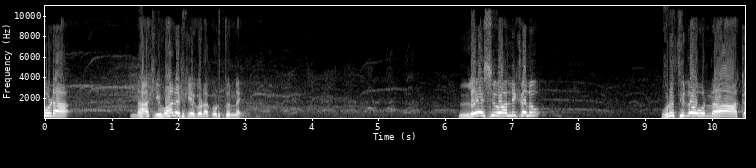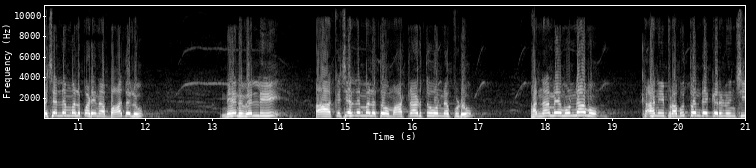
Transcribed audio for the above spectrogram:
కూడా నాకు ఇవాళటికి కూడా గుర్తున్నాయి. లేసు అల్లికలు వృత్తిలో ఉన్న అక్క చెల్లెమ్మలు పడిన బాధలు నేను వెళ్ళి ఆ అక్క చెల్లెమ్మలతో మాట్లాడుతూ ఉన్నప్పుడు అన్న మేము ఉన్నాము కానీ ప్రభుత్వం దగ్గర నుంచి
